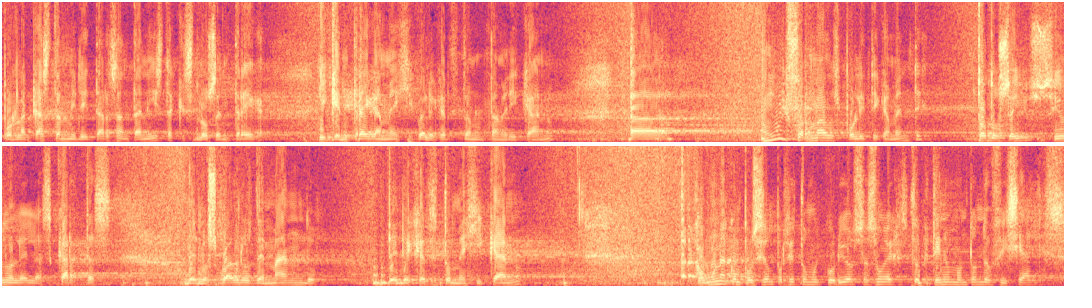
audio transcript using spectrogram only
por la casta militar santanista que los entrega y que entrega México al ejército norteamericano, ah, muy formados políticamente, todos ellos, si uno lee las cartas de los cuadros de mando del ejército mexicano, con una composición, por cierto, muy curiosa, es un ejército que tiene un montón de oficiales,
